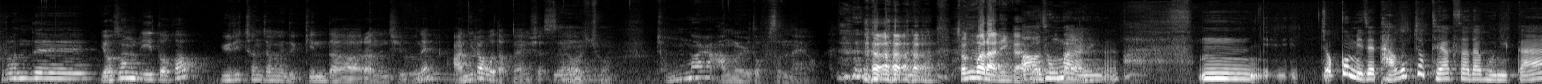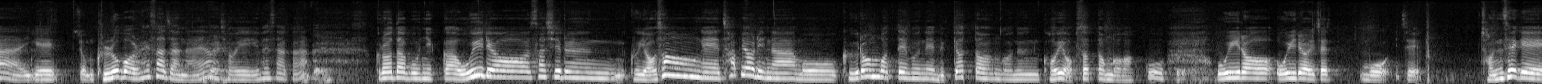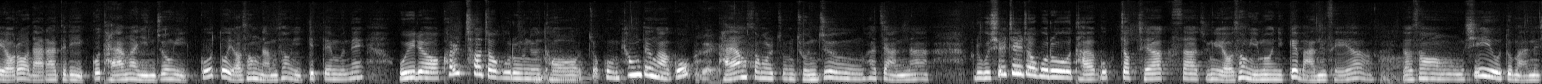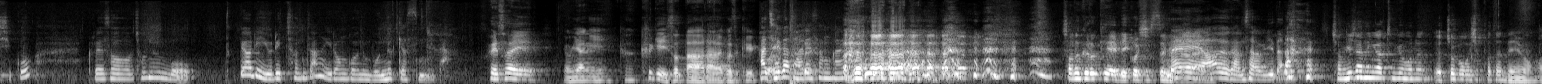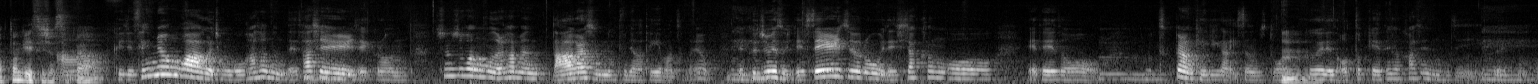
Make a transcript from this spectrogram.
그런데 여성 리더가 유리천장을 느낀다라는 질문에 아니라고 답변해 주셨어요. 그렇죠. 정말 아무 일도 없었나요? 정말 아닌가요? 아, 정말 네. 아닌가요? 음, 조금 이제 다국적 제약사다 보니까 이게 좀 글로벌 회사잖아요. 네. 저희 회사가. 네. 그러다 보니까 오히려 사실은 그 여성의 차별이나 뭐 그런 것 때문에 느꼈던 거는 거의 없었던 것 같고 오히려 오히려 이제 뭐 이제 전 세계 여러 나라들이 있고 다양한 인종이 있고 또 여성 남성이 있기 때문에 오히려 컬처적으로는 더 조금 평등하고 네. 다양성을 좀 존중하지 않나 그리고 실질적으로 다국적 제약사 중에 여성 임원이 꽤 많으세요 여성 CEO도 많으시고 그래서 저는 뭐 특별히 유리천장 이런 거는 못 느꼈습니다. 회사에 영향이 크- 크게 있었다라고 아것 제가. 잘해서인가요? 저는 그렇게 믿고 싶습니다. 네, 아유 감사합니다. 정 기자님 같은 경우는 여쭤보고 싶었던 내용 어떤 게 있으셨을까요? 아, 그 이제 생명과학을 전공하셨는데 사실 이제 그런 순수 학문을 하면 나아갈 수 있는 분야가 되게 많잖아요. 네. 그 중에서 이제 세일즈로 이제 시작한 거에 대해서 뭐 특별한 계기가 있었는지도 음. 그거에 대해서 어떻게 생각하시는지 네.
